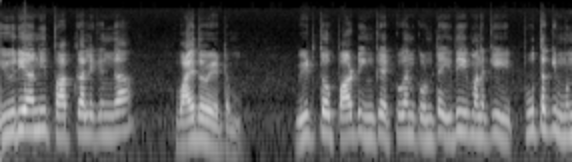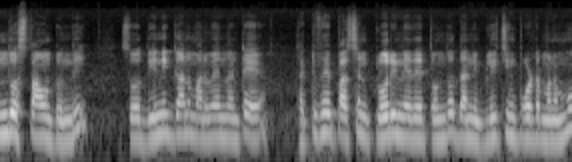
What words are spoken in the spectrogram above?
యూరియాని తాత్కాలికంగా వాయిదా వేయటము. వీటితో పాటు ఇంకా ఎక్కువ కనుక ఉంటే ఇది మనకి పూతకి ముందు వస్తూ ఉంటుంది. సో దీనికి గాను మనం ఏంటంటే థర్టీ ఫైవ్ పర్సెంట్ క్లోరిన్ ఏదైతే ఉందో దాన్ని బ్లీచింగ్ పౌడర్ మనము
